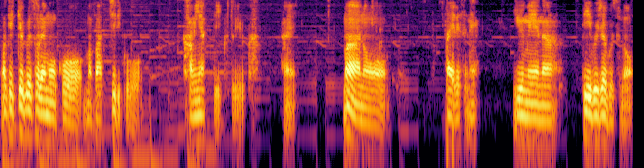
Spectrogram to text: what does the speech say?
まあ結局それもこう、まあバッチリこう、噛み合っていくというか、はい。まああの、あれですね、有名なスティーブ・ジョブスの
